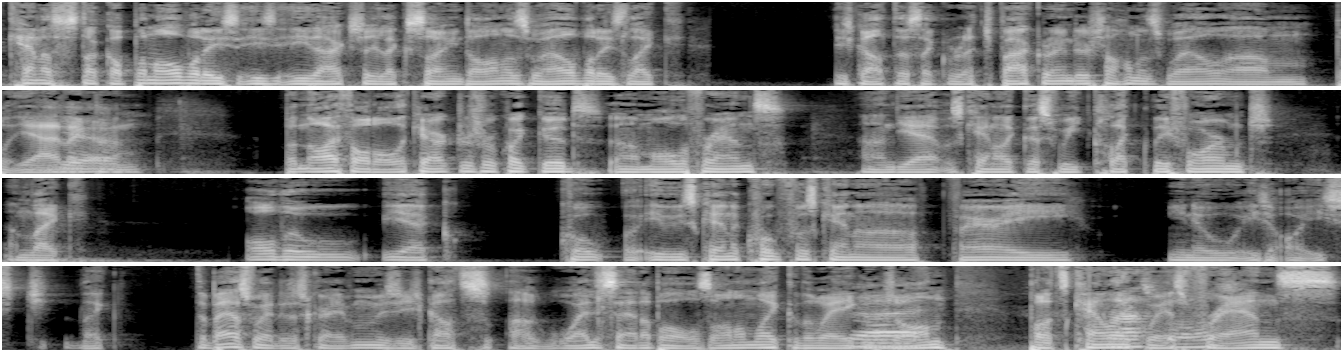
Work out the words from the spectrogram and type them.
kind of stuck up and all, but he's he's he's actually like sound on as well. But he's like he's got this like rich background or something as well. Um, but yeah, I like Yeah. them. But no, I thought all the characters were quite good. Um, all the friends, and yeah, it was kind of like this wee clique they formed, and like although yeah, Kvothe he was kind of Kvothe was kind of very you know he's he's like the best way to describe him is he's got a wild set of balls on him like the way he goes Right. on, but it's kind of like with his friends.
